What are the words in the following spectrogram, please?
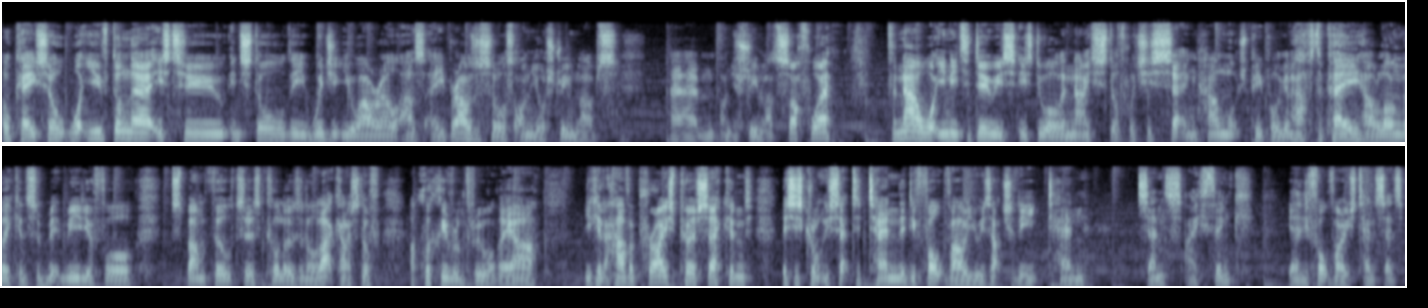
Okay, so what you've done there is to install the widget URL as a browser source on your Streamlabs um, on your Streamlabs software. For now, what you need to do is, is do all the nice stuff, which is setting how much people are going to have to pay, how long they can submit media for, spam filters, colours, and all that kind of stuff. I'll quickly run through what they are. You can have a price per second. This is currently set to 10. The default value is actually 10 cents, I think. Yeah, the default value is 10 cents.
